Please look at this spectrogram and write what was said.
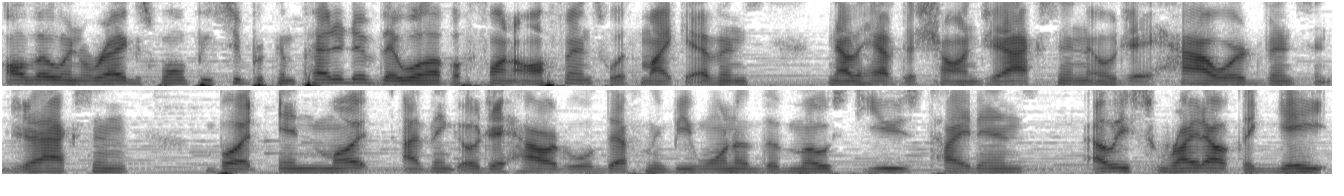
although in regs won't be super competitive, they will have a fun offense with Mike Evans. Now they have DeSean Jackson, OJ Howard, Vincent Jackson. But in MUT, I think OJ Howard will definitely be one of the most used tight ends, at least right out the gate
